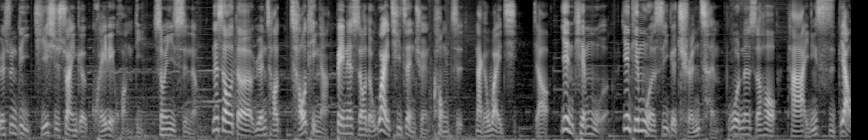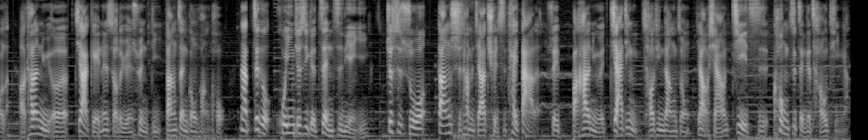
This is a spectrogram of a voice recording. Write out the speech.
元顺帝其实算一个傀儡皇帝，什么意思呢？那时候的元朝朝廷啊，被那时候的外戚政权控制，哪个外戚？叫燕天木耳，燕天木耳是一个权臣，不过那时候他已经死掉了啊。他的女儿嫁给那时候的元顺帝当正宫皇后，那这个婚姻就是一个政治联姻，就是说当时他们家权势太大了，所以把他的女儿嫁进朝廷当中，要想要借此控制整个朝廷啊。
